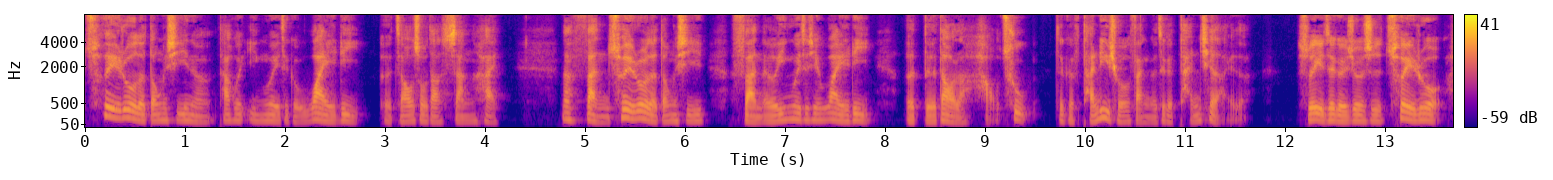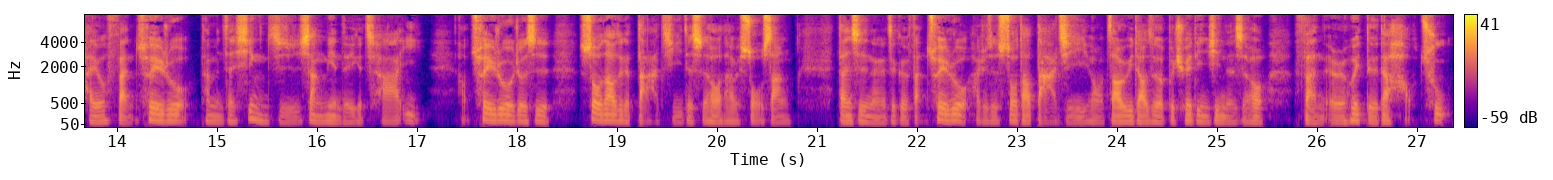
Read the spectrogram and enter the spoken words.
脆弱的东西呢，它会因为这个外力而遭受到伤害。那反脆弱的东西反而因为这些外力而得到了好处。这个弹力球反而这个弹起来了，所以这个就是脆弱还有反脆弱，它们在性质上面的一个差异。好，脆弱就是受到这个打击的时候它会受伤，但是呢，这个反脆弱它就是受到打击哦，遭遇到这个不确定性的时候，反而会得到好处。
